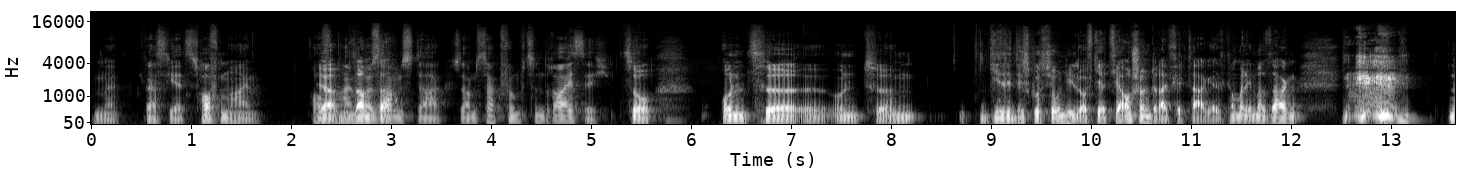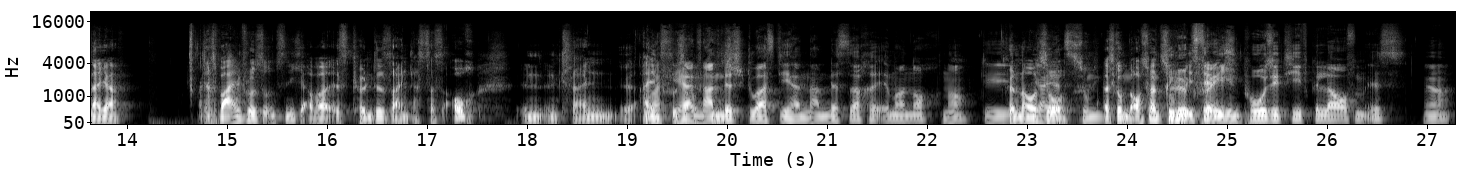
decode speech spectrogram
Na, das jetzt? Hoffenheim. Hoffenheim ja, Samstag. Samstag. Samstag 15.30 So. Und, äh, und ähm, diese Diskussion, die läuft jetzt ja auch schon drei, vier Tage. Jetzt kann man immer sagen, naja, das beeinflusst uns nicht, aber es könnte sein, dass das auch einen, einen kleinen äh, Einfluss du hast die Hernandez, Du hast die Hernandez-Sache immer noch, ne? Die genau ja so. Zum, das kommt auch dazu, Glück ist der nicht, ihn positiv gelaufen ist. Ja.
